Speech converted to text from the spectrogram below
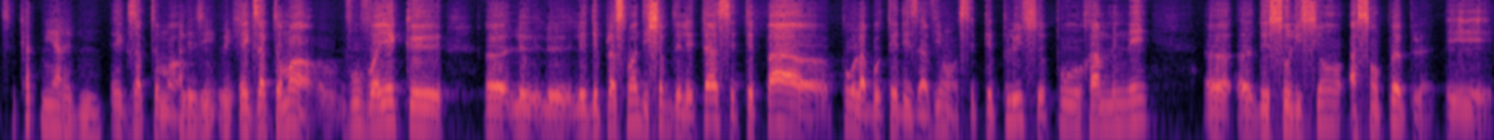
c'est 4 milliards et demi. Exactement. Allez-y. Exactement. Vous voyez que euh, le, déplacement du chef de l'État, ce n'était pas euh, pour la beauté des avions, c'était plus pour ramener euh, des solutions à son peuple. Et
